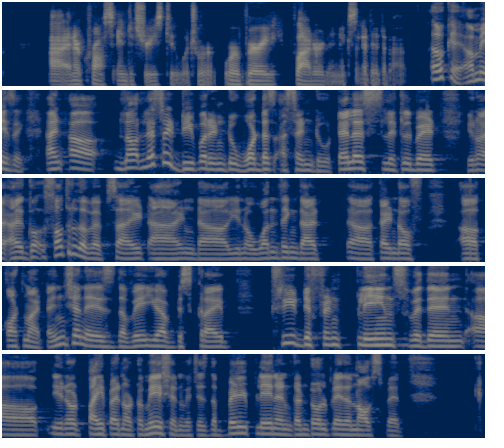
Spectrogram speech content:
uh, and across industries too, which we're, we're very flattered and excited about. Okay, amazing. And uh, now let's dive deeper into what does Ascend do. Tell us a little bit. You know, I, I go, saw through the website, and uh, you know, one thing that kind of caught my attention is the way you have described three different planes within uh, you know pipeline automation which is the build plane and control plane and ops plane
